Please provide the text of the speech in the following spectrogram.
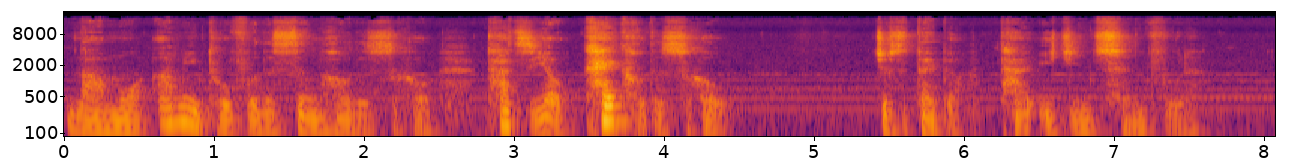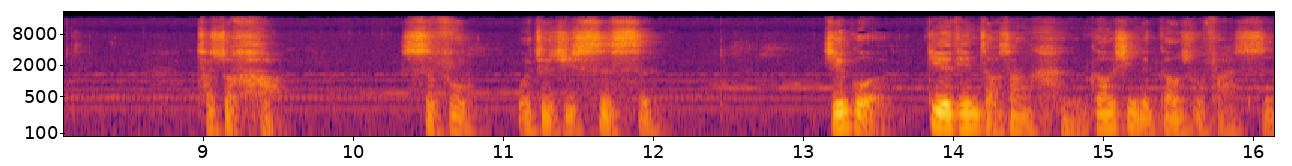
南无阿弥陀佛的圣号的时候，他只要开口的时候，就是代表他已经臣服了。他说：“好，师父，我就去试试。”结果第二天早上，很高兴的告诉法师：“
